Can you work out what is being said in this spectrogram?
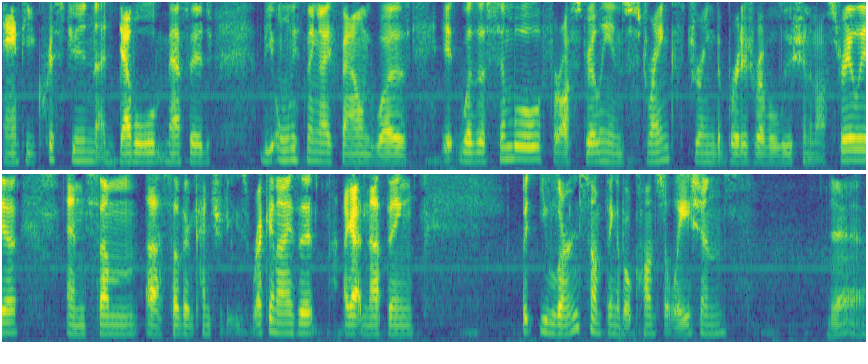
anti-Christian, a devil message. The only thing I found was it was a symbol for Australian strength during the British Revolution in Australia, and some uh, southern countries recognize it. I got nothing, but you learned something about constellations. Yeah.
